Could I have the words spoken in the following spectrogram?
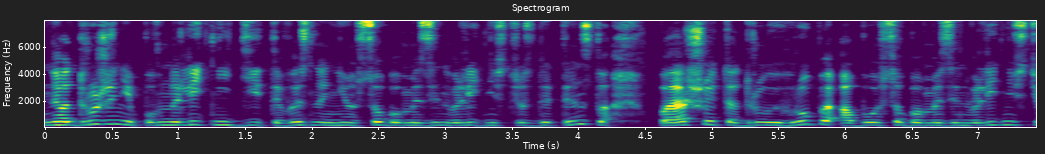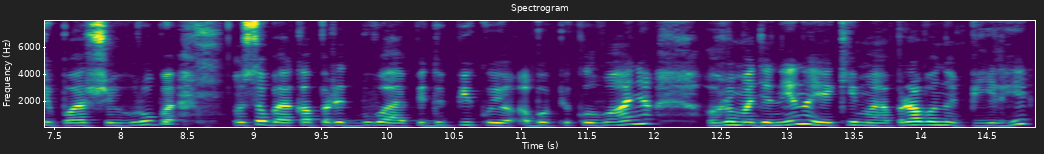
неодружені повнолітні діти, визнані особами з інвалідністю з дитинства першої та другої групи, або особами з інвалідністю першої групи, особа, яка перебуває під опікою або піклування громадянина, який має право на пільги,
